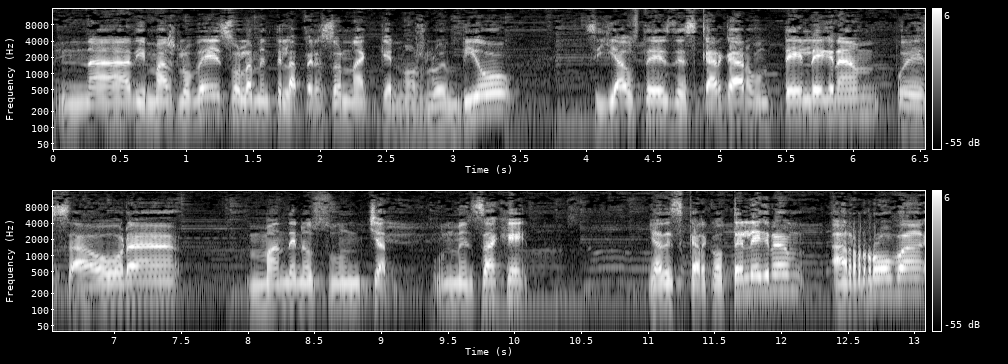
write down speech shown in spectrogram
Nadie más lo ve, solamente la persona que nos lo envió. Si ya ustedes descargaron Telegram, pues ahora mándenos un chat, un mensaje. Ya descargó Telegram, arroba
